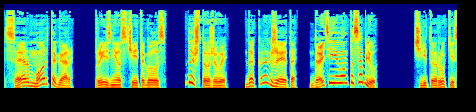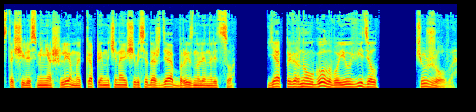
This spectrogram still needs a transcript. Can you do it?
«Сэр Мортогар», — произнес чей-то голос. «Да что же вы? Да как же это? Дайте я вам пособлю». Чьи-то руки стащили с меня шлем, и капли начинающегося дождя брызнули на лицо. Я повернул голову и увидел чужого.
